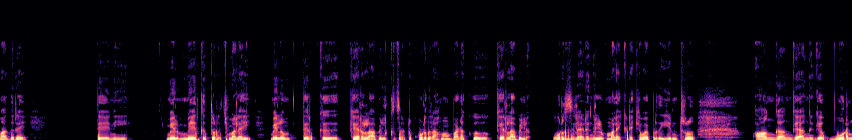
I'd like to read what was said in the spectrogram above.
மதுரை தேனி மேலும் மேற்கு தொடர்ச்சி மலை மேலும் தெற்கு கேரளாவில் சற்று கூடுதலாகவும் வடக்கு கேரளாவில் ஒரு சில இடங்களில் மழை கிடைக்க வாய்ப்புள்ளது. இன்று ஆங்காங்கே அங்கங்கே ஒரு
